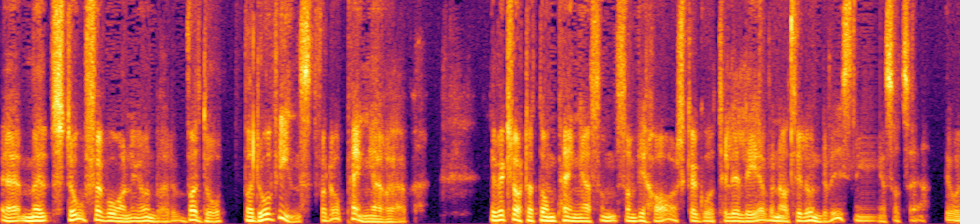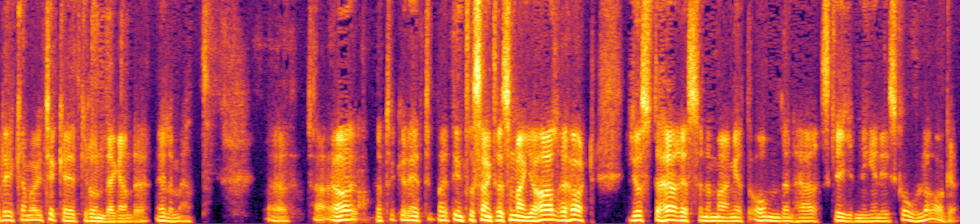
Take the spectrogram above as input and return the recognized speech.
Eh, med stor förvåning undrade, vad då, vad då vinst, vad då pengar över? Det är väl klart att de pengar som, som vi har ska gå till eleverna och till undervisningen, så att säga. Och det kan man ju tycka är ett grundläggande element. Eh, så, ja, jag tycker det är ett, ett intressant resonemang. Jag har aldrig hört just det här resonemanget om den här skrivningen i skollagen.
